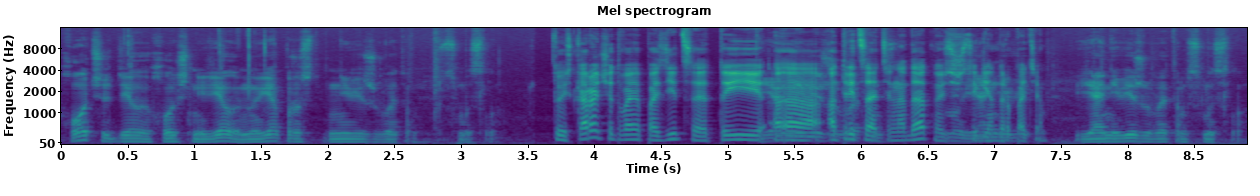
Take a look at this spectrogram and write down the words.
хочешь делай, хочешь не делай, но я просто не вижу в этом смысла. То есть, короче, твоя позиция, ты э, отрицательно, этом... да, относишься ну, к гендерпатии? Я не вижу в этом смысла.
